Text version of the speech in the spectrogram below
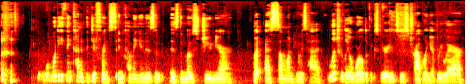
what do you think? Kind of the difference in coming in as a as the most junior, but as someone who has had literally a world of experiences, traveling everywhere,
